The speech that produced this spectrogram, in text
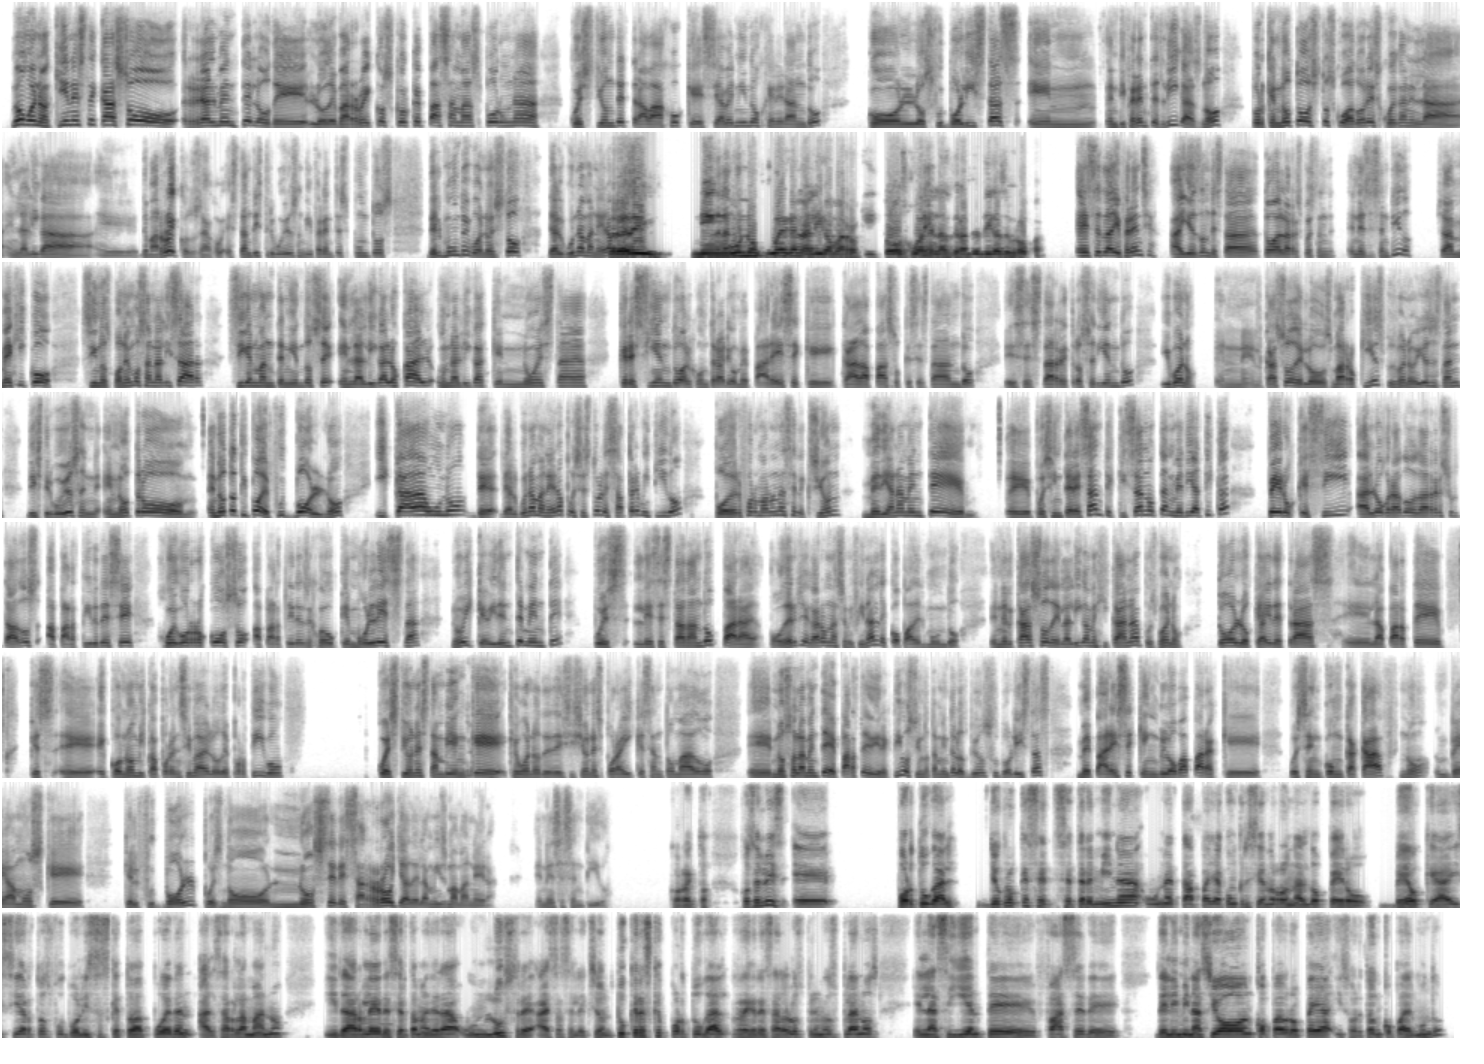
No, bueno, aquí en este caso realmente lo de lo de Marruecos creo que pasa más por una cuestión de trabajo que se ha venido generando con los futbolistas en, en diferentes ligas, ¿no? Porque no todos estos jugadores juegan en la, en la liga eh, de Marruecos, o sea, están distribuidos en diferentes puntos del mundo y bueno, esto de alguna manera... Pues, Freddy, ninguno juega en la liga marroquí, todos juegan en las grandes ligas de Europa. Esa es la diferencia, ahí es donde está toda la respuesta en ese sentido. O sea, México, si nos ponemos a analizar, siguen manteniéndose en la liga local, una liga que no está creciendo, al contrario, me parece que cada paso que se está dando eh, se está retrocediendo. Y bueno, en el caso de los marroquíes, pues bueno, ellos están distribuidos en, otro, en otro tipo de fútbol, ¿no? Y cada uno, de alguna manera, pues esto les ha permitido poder formar una selección medianamente, eh, pues interesante, quizá no tan mediática, pero que sí ha logrado dar resultados a partir de ese juego rocoso, a partir de ese juego que molesta, ¿no? Y que evidentemente pues les está dando para poder llegar a una semifinal de Copa del Mundo. En el caso de la Liga Mexicana, pues bueno, todo lo que hay detrás, eh, la parte que es eh, económica por encima de lo deportivo, cuestiones también que, que, bueno, de decisiones por ahí que se han tomado, eh, no solamente de parte de directivos, sino también de los mismos futbolistas, me parece que engloba para que, pues en CONCACAF, ¿no? Veamos que, que el fútbol, pues no, no se desarrolla de la misma manera en ese sentido. Correcto. José Luis, eh, Portugal, yo creo que se, se, termina una etapa ya con Cristiano Ronaldo, pero veo que hay ciertos futbolistas que todavía pueden alzar la mano y darle de cierta manera un lustre a esa selección. ¿Tú crees que Portugal regresará a los primeros planos en la siguiente fase de, de eliminación, Copa Europea y sobre todo en Copa del Mundo?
